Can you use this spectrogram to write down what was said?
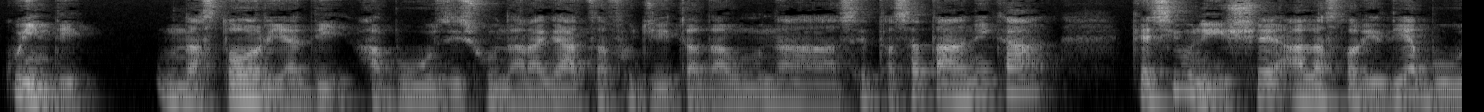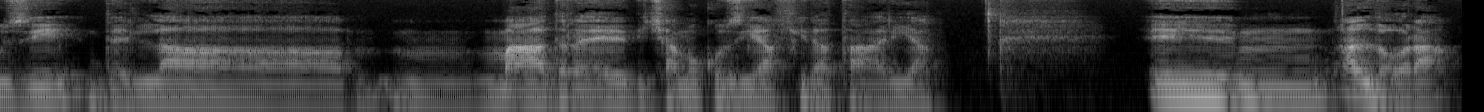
Quindi una storia di abusi su una ragazza fuggita da una setta satanica che si unisce alla storia di abusi della mm, madre, diciamo così, affidataria. E, ehm, allora,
